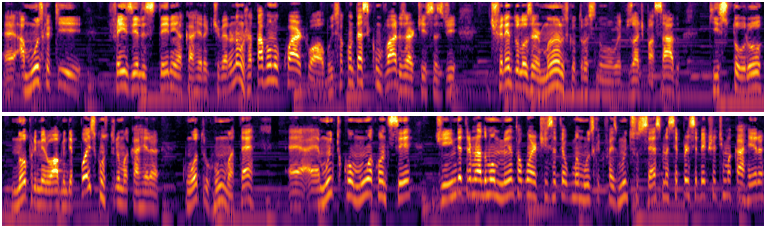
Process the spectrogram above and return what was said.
é a música que fez eles terem a carreira que tiveram. Não, já estavam no quarto álbum. Isso acontece com vários artistas de diferente do Los Hermanos que eu trouxe no episódio passado, que estourou no primeiro álbum e depois construiu uma carreira com outro rumo até. É, é, muito comum acontecer de em determinado momento algum artista ter alguma música que faz muito sucesso, mas você perceber que já tinha uma carreira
